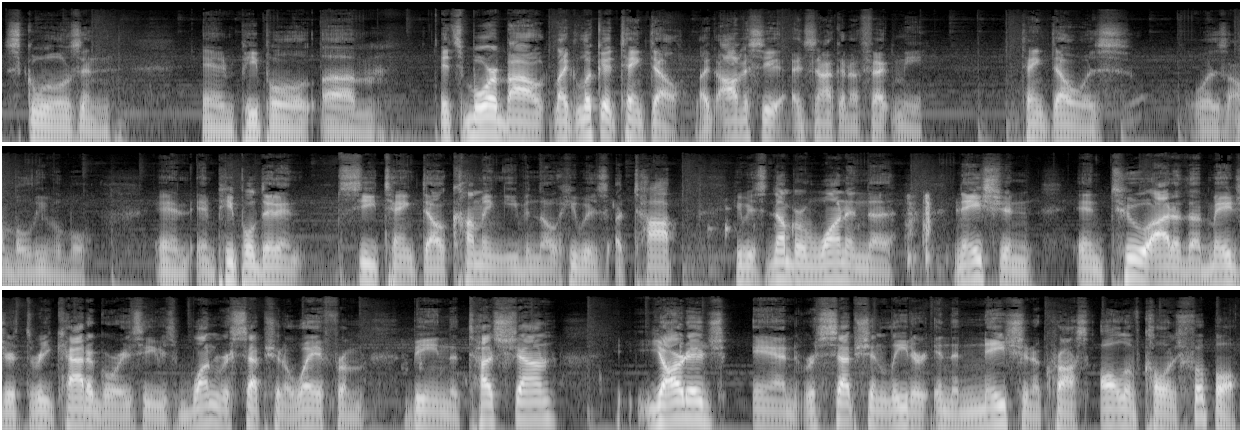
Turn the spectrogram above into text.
schools and and people. Um, it's more about like look at Tank Dell. Like obviously, it's not going to affect me. Tank Dell was was unbelievable, and and people didn't see Tank Dell coming, even though he was a top. He was number one in the nation in two out of the major three categories. He was one reception away from being the touchdown, yardage, and reception leader in the nation across all of college football.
